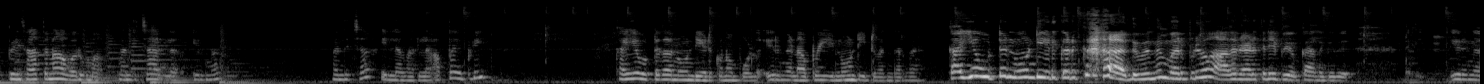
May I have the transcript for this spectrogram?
இப்படி சாத்தனா வருமா? வந்துச்சா? இல்லை. இருங்க. வந்துச்சா? இல்லை வரல. அப்போ எப்படி? கையை விட்டு தான் நோண்டி எடுக்கணும் போல. இருங்க நான் போய் நோண்டிட்டு வந்துடுறேன். கையை விட்டு நோண்டி எடுக்க எடுக்க அது வந்து மறுபடியும் அதோட இடத்துலயே போய் உட்காந்துக்குது. இருங்க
